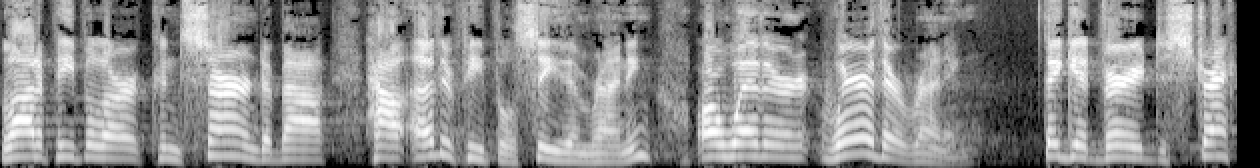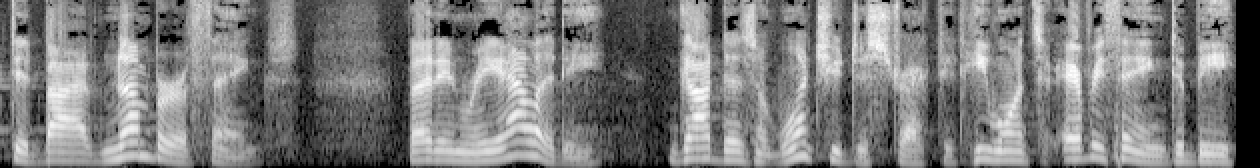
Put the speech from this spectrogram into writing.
A lot of people are concerned about how other people see them running or whether where they're running. They get very distracted by a number of things. But in reality, God doesn't want you distracted. He wants everything to be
